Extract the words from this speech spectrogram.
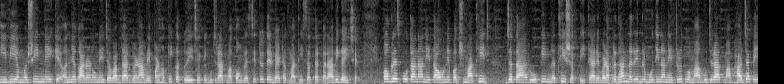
ઈવીએમ મશીનને કે અન્ય કારણોને જવાબદાર ગણાવે, પણ હકીકત તો એ છે કે ગુજરાતમાં કોંગ્રેસ સિત્યોતેર બેઠકમાંથી સત્તર પર આવી ગઈ છે. કોંગ્રેસ પોતાના નેતાઓને પક્ષમાંથી જ જતા રોકી નથી શકતી. ત્યારે વડાપ્રધાન નરેન્દ્ર મોદીના નેતૃત્વમાં ગુજરાતમાં ભાજપે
